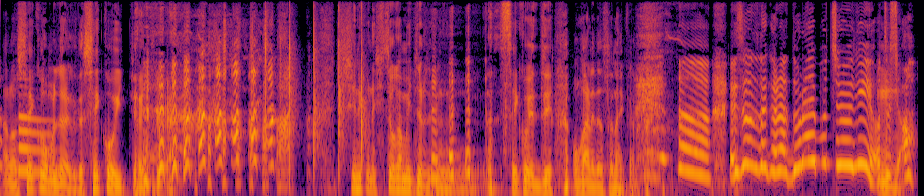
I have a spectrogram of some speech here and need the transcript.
あのセコムじゃなくてセコイって入ってる死肉に人が見てる、うんセコイでお金出さないから。ああえそうだからドライブ中に私、あこんなに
